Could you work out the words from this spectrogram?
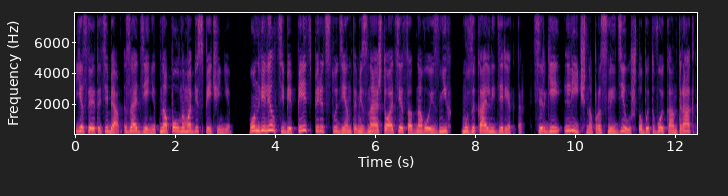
если это тебя заденет на полном обеспечении. Он велел тебе петь перед студентами, зная, что отец одного из них музыкальный директор. Сергей лично проследил, чтобы твой контракт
